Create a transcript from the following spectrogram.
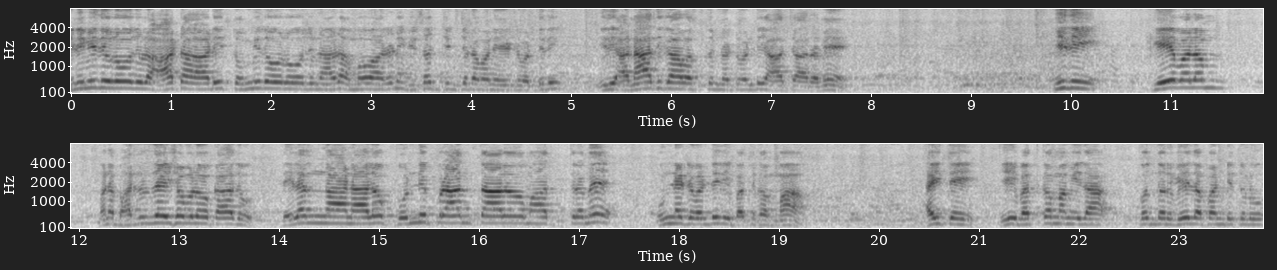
ఎనిమిది రోజుల ఆట ఆడి తొమ్మిదో రోజు నాడు అమ్మవారిని విసర్జించడం అనేటువంటిది ఇది అనాదిగా వస్తున్నటువంటి ఆచారమే. ఇది కేవలం మన భారతదేశంలో కాదు తెలంగాణలో కొన్ని ప్రాంతాల్లో మాత్రమే ఉన్నటువంటిది బతుకమ్మ. అయితే ఈ బతుకమ్మ మీద కొందరు వేద పండితులు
